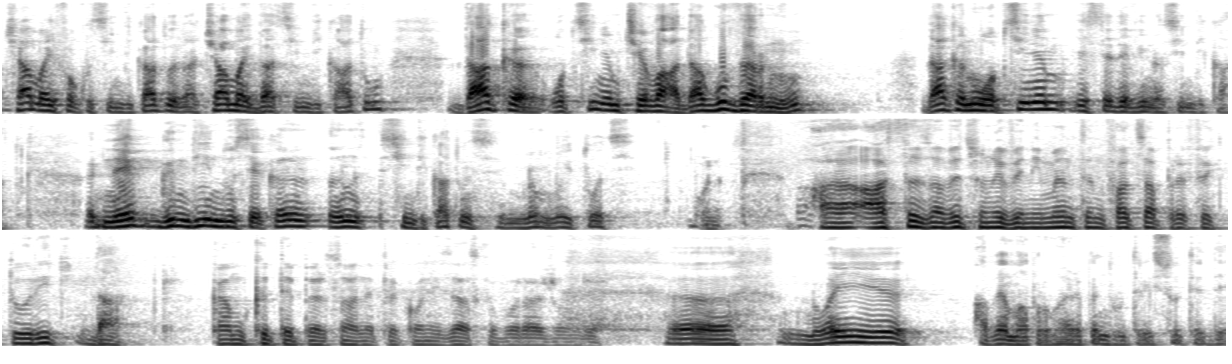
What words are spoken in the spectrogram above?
ce a mai făcut sindicatul, dar ce a mai dat sindicatul, dacă obținem ceva, da guvernul, dacă nu obținem, este de vină sindicatul. Ne gândindu-se că în, în sindicatul însemnăm noi toți. Bun. Astăzi aveți un eveniment în fața prefecturii. Da. Cam câte persoane preconizați că vor ajunge? Noi avem aprobare pentru 300 de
